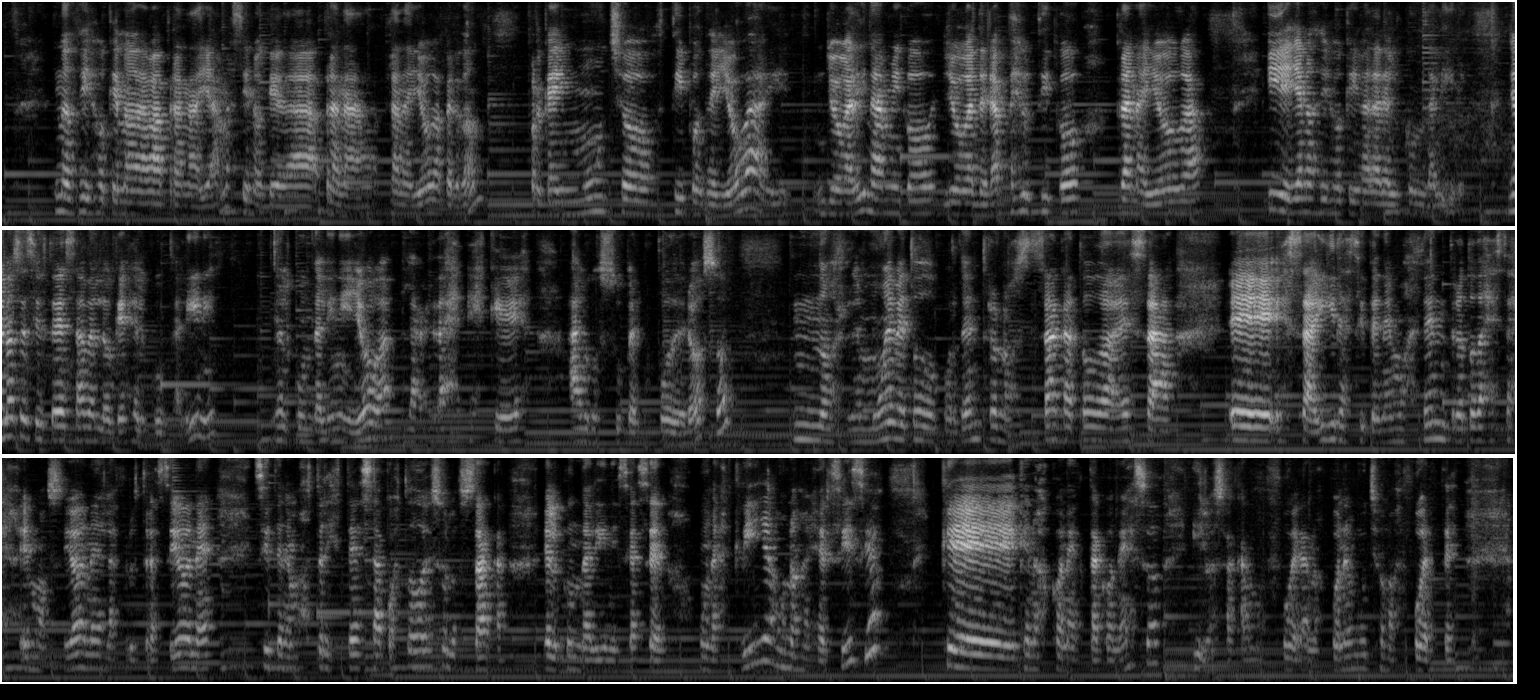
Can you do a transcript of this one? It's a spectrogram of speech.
nos dijo que no daba pranayama, sino que da prana, yoga, perdón, porque hay muchos tipos de yoga, hay yoga dinámico, yoga terapéutico, prana yoga, y ella nos dijo que iba a dar el kundalini. Yo no sé si ustedes saben lo que es el kundalini, el kundalini yoga, la verdad es que es algo súper poderoso, nos remueve todo por dentro, nos saca toda esa, eh, esa ira si tenemos dentro, todas esas emociones, las frustraciones, si tenemos tristeza, pues todo eso lo saca el kundalini, se hacen unas crillas, unos ejercicios que, nos conecta con eso y lo sacamos fuera, nos pone mucho más fuertes.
